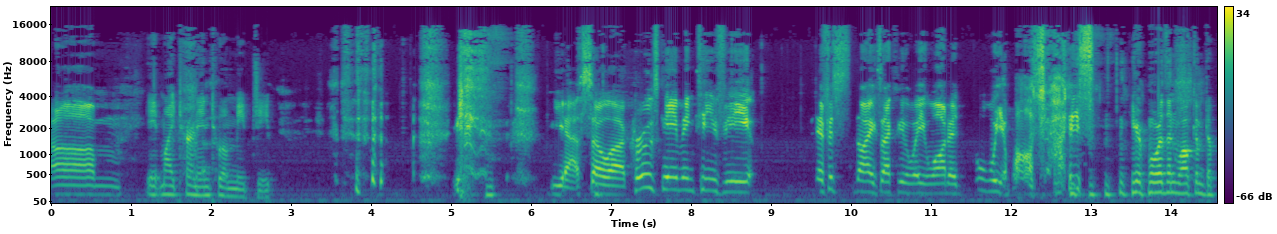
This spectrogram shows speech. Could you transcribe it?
um, It might turn into a Meep Jeep. yeah. So uh, Cruz Gaming TV. If it's not exactly the way you wanted, we apologize. You're more than welcome to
